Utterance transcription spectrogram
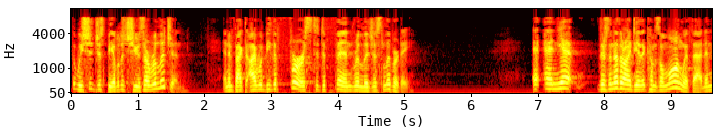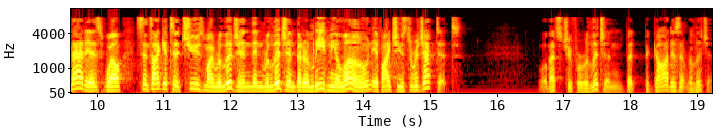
that we should just be able to choose our religion. And in fact, I would be the first to defend religious liberty. And yet, there's another idea that comes along with that, and that is, well, since I get to choose my religion, then religion better leave me alone if I choose to reject it. Well, that's true for religion, but, but God isn't religion.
